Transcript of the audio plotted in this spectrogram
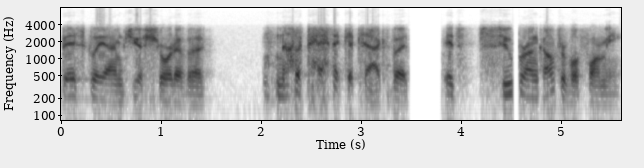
basically, I'm just short of a not a panic attack, but it's super uncomfortable for me.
